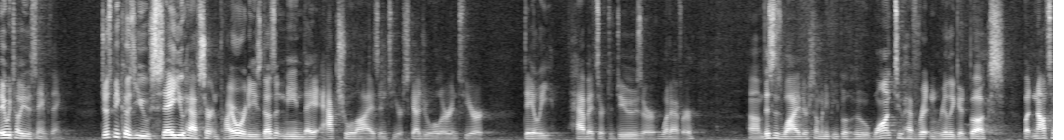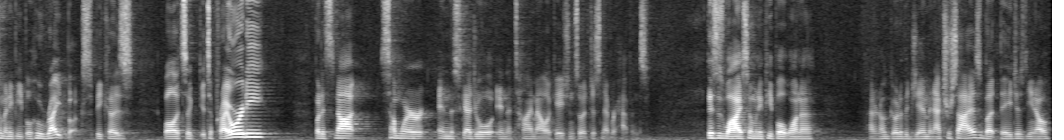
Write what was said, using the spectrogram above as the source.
they would tell you the same thing Just because you say you have certain priorities doesn't mean they actualize into your schedule or into your daily habits or to dos or whatever. Um, this is why there's so many people who want to have written really good books, but not so many people who write books because, well, it's a, it's a priority, but it's not somewhere in the schedule in a time allocation, so it just never happens. This is why so many people want to, I don't know, go to the gym and exercise, but they just, you know,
